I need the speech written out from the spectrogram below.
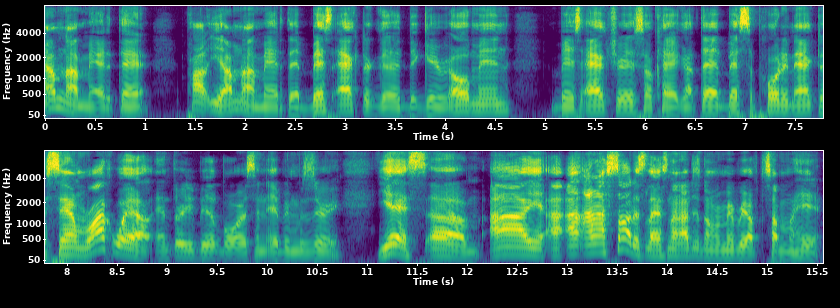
I'm not mad at that. Probably, yeah, I'm not mad at that. Best actor, good. Gary Oldman. Best actress, okay, got that. Best supporting actor, Sam Rockwell, and Three Billboards in Ebbing, Missouri. Yes, um, I, I I saw this last night. I just don't remember it off the top of my head.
